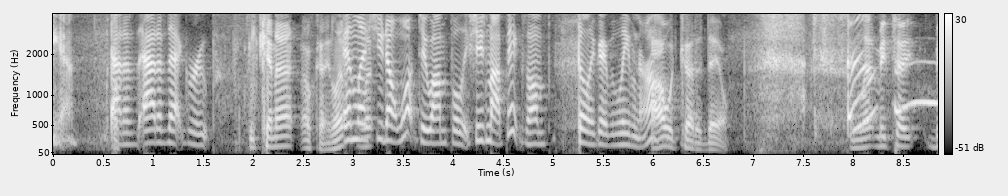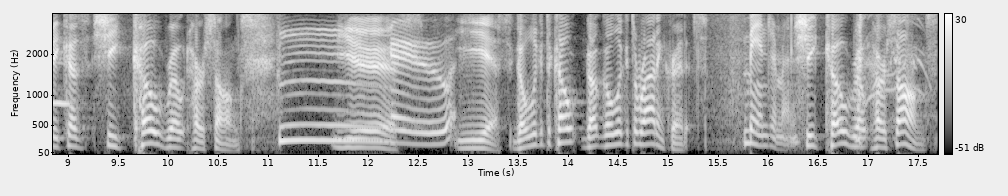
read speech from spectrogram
yeah. Out of out of that group. can I? Okay, let, Unless let- you don't want to, I'm fully. She's my pick, so I'm totally great with leaving her I would cut Adele. Let me tell you, because she co-wrote her songs. Yes. no. Yes. Go look at the co- go, go look at the writing credits. Benjamin. She co-wrote her songs.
